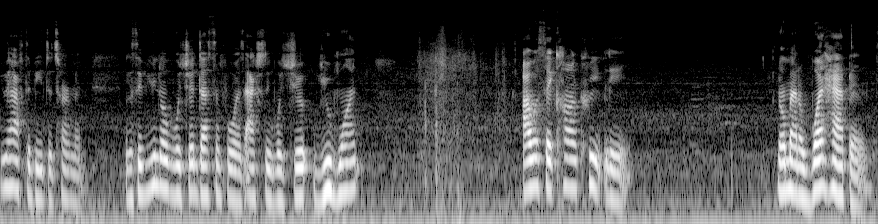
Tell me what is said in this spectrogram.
You have to be determined. Because if you know what you're destined for is actually what you you want, I would say concretely, no matter what happens,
